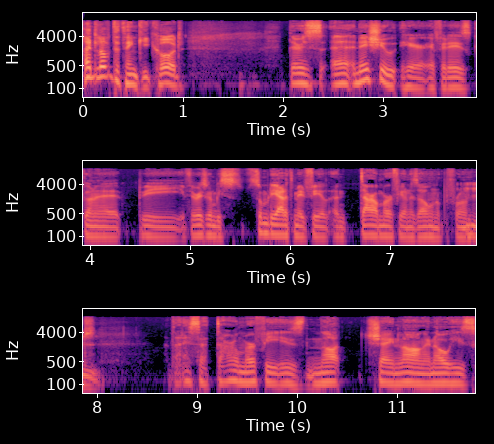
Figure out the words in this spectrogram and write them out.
I'd love to think he could. There's uh, an issue here if it is going to be if there is going to be somebody added to midfield and Daryl Murphy on his own up front. Mm. That is that Daryl Murphy is not Shane Long. I know he's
